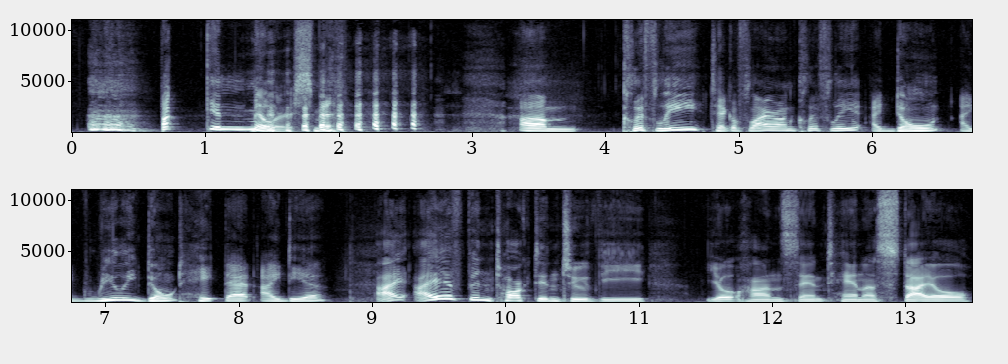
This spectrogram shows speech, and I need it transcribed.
fucking Miller Smith. um, Cliff Lee, take a flyer on Cliff Lee. I don't. I really don't hate that idea. i i have been talked into the johan santana style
